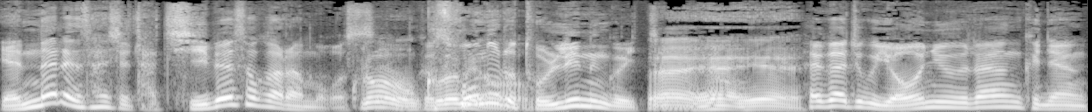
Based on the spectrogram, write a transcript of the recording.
옛날엔 사실 다 집에서 갈아 먹었어요. 그럼, 그 손으로 돌리는 거 있잖아요. 예, 예, 예. 해가지고 연유랑 그냥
